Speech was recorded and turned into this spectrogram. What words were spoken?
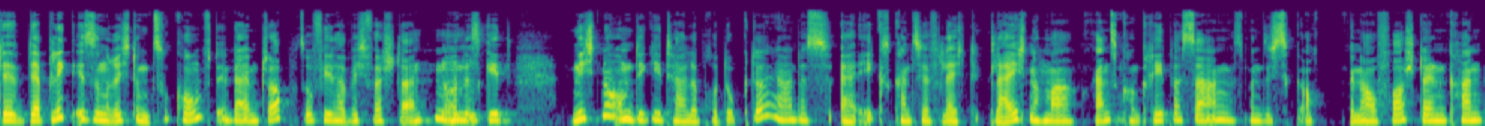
der, der Blick ist in Richtung Zukunft in deinem Job, so viel habe ich verstanden. Mhm. Und es geht nicht nur um digitale Produkte, ja, das RX kannst du ja vielleicht gleich nochmal ganz konkret was sagen, dass man sich auch genau vorstellen kann.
